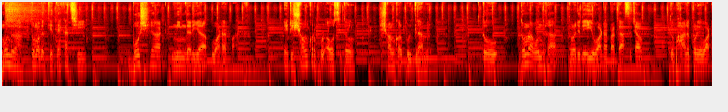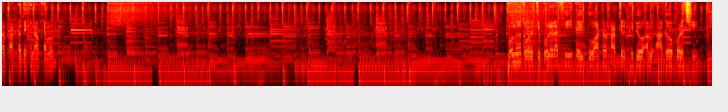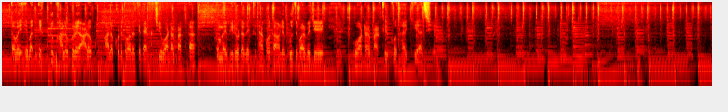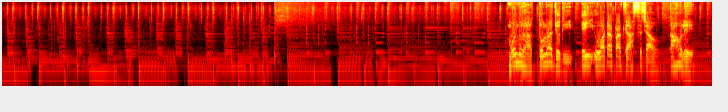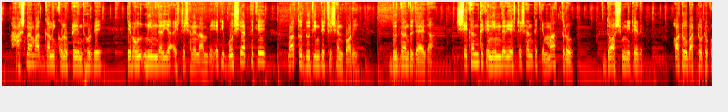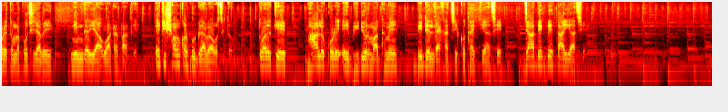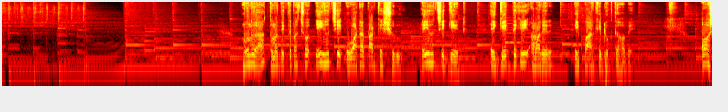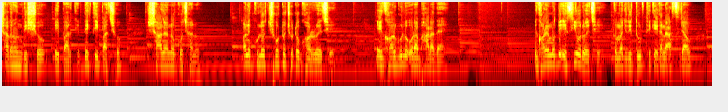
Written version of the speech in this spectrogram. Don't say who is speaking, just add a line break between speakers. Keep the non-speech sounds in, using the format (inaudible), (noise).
বন্ধুরা, তোমাদেরকে দেখাচ্ছি বসিরহাট নিমদারিয়া ওয়াটার পার্ক। এটি শঙ্করপুর অবস্থিত শঙ্করপুর গ্রামে। তো তোমরা বন্ধুরা, তোমরা যদি এই ওয়াটার পার্কে আসতে চাও, তো ভালো করে ওয়াটার পার্কটা দেখে নাও কেমন। বন্ধুরা, তোমাদেরকে বলে রাখি, এই ওয়াটার পার্কের ভিডিও আমি আগেও করেছি। তবে এবার একটু ভালো করে আরও ভালো করে তোমাদেরকে দেখাচ্ছি ওয়াটার পার্কটা তোমরা এই ভিডিওটা দেখতে থাকো, তাহলে বুঝতে পারবে যে ওয়াটার পার্কের কোথায় কি আছে। বন্ধুরা, তোমরা যদি এই ওয়াটার পার্কে আসতে চাও, তাহলে হাসনাবাদগামী কোনো ট্রেন ধরবে এবং নিমদারিয়া স্টেশনে নামবে। এটি বসিরহাট থেকে মাত্র দু তিনটে স্টেশন পড়ে দুর্দান্ত জায়গা। সেখান থেকে নিমদারিয়া স্টেশন থেকে মাত্র দশ মিনিটের অটো বা টোটো করে তোমরা পৌঁছে যাবে নিমদারিয়া ওয়াটার পার্কে। এটি শঙ্করপুর গ্রামে অবস্থিত। তোমাদেরকে ভালো করে এই ভিডিওর মাধ্যমে ডিটেল দেখাচ্ছি কোথায় কি আছে। যা দেখবে তাই আছে। বন্ধুরা, তোমরা দেখতে পাচ্ছ, এই হচ্ছে ওয়াটার পার্কের শুরু। এই হচ্ছে গেট এই গেট থেকেই আমাদের এই পার্কে ঢুকতে হবে। অসাধারণ দৃশ্য এই পার্কে দেখতেই পাচ্ছ, সাজানো, গোছানো। অনেকগুলো ছোট ছোট ঘর রয়েছে। এই ঘরগুলো ওরা ভাড়া দেয়। ঘরের মধ্যে এসিও রয়েছে। তোমরা যদি দূর থেকে এখানে আসতে যাও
